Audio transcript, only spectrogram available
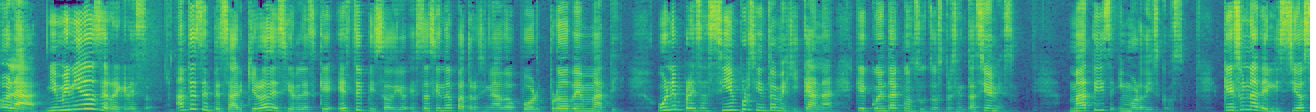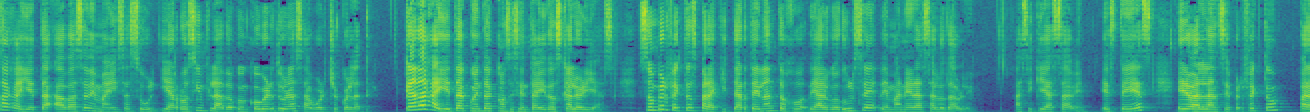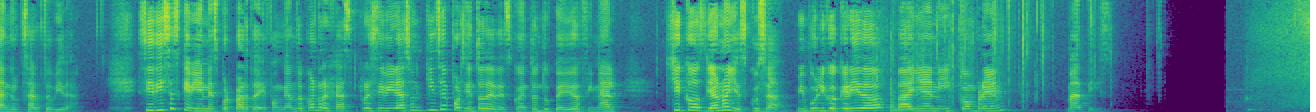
Hola, bienvenidos de regreso. Antes de empezar, quiero decirles que este episodio está siendo patrocinado por Prodemati, una empresa 100% mexicana que cuenta con sus dos presentaciones, Matis y Mordiscos, que es una deliciosa galleta a base de maíz azul y arroz inflado con cobertura sabor chocolate. Cada galleta cuenta con 62 calorías. Son perfectos para quitarte el antojo de algo dulce de manera saludable. Así que ya saben, este es el balance perfecto para endulzar tu vida. Si dices que vienes por parte de Fondeando con Rejas, recibirás un 15% de descuento en tu pedido final. Chicos, ya no hay excusa. Mi público querido, vayan y compren Matis.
